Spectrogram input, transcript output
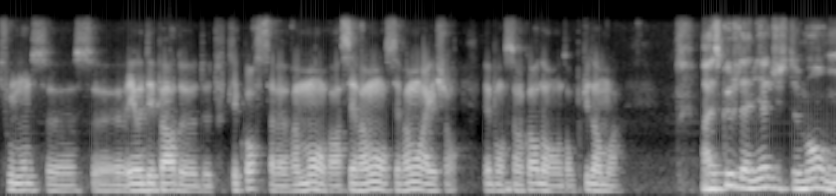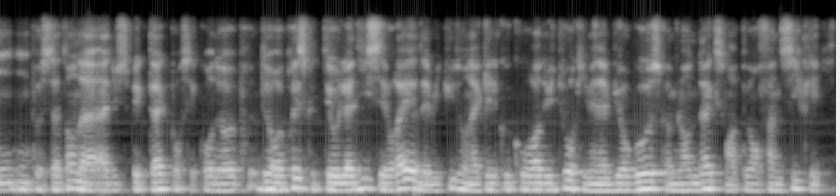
tout le monde se, est au départ de, toutes les courses. Ça va vraiment, c'est vraiment c'est vraiment alléchant. Mais bon, c'est encore dans plus d'un mois. Alors, Est-ce que, Daniel, justement, on, peut s'attendre à, du spectacle pour ces cours de, repri- de reprise? Que Théo l'a dit, c'est vrai, d'habitude, on a quelques coureurs du Tour qui viennent à Burgos, comme Landa, qui sont un peu en fin de cycle et qui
